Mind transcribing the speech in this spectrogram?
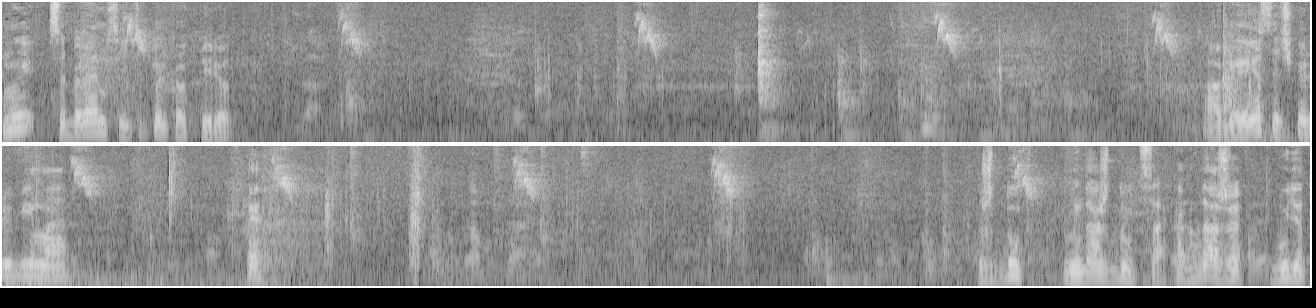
Мы собираемся идти только вперед. АГС-очка любимая. Эх. Ждут, не дождутся. Когда же будет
